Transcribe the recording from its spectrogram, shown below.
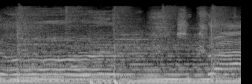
rainstorm. She cries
